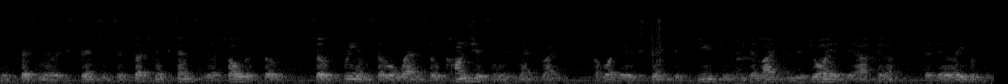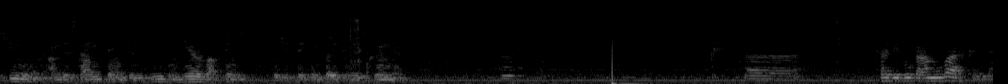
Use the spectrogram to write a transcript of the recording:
in this person they're experiencing to such an extent that their soul is so so free and so aware and so conscious in this next life of what they're experiencing of beauty and delight and the joy of the akhirah that they're able to see and understand things and even hear about things which are taking place in this dunya. سبحان الله. آه، هذه بقعة مباركة إذا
